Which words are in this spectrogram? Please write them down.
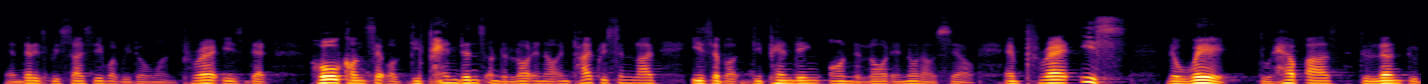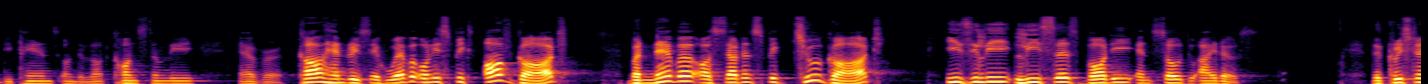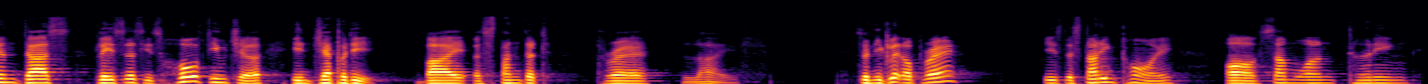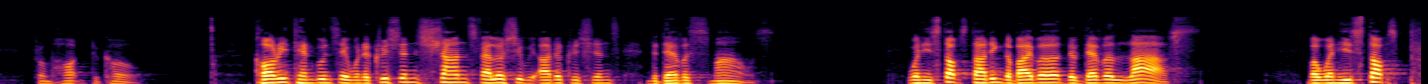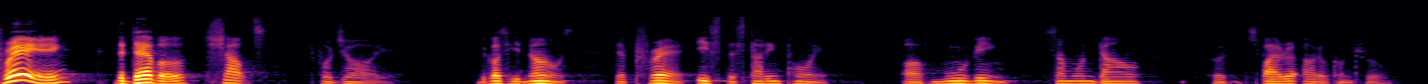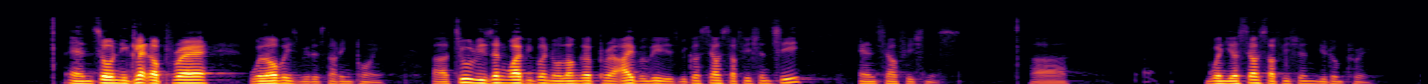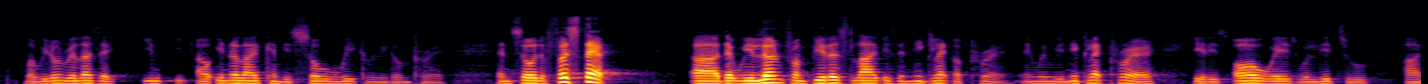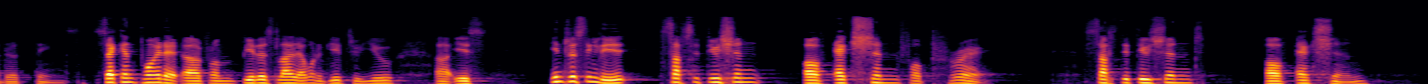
And that is precisely what we don't want. Prayer is that whole concept of dependence on the Lord. And our entire Christian life is about depending on the Lord and not ourselves. And prayer is the way to help us to learn to depend on the Lord constantly, ever. Carl Henry said, Whoever only speaks of God, but never or seldom speak to God, easily leases body and soul to idols. The Christian thus places his whole future in jeopardy by a stunted prayer life. So, neglect of prayer is the starting point of someone turning from hot to cold. Corrie ten said, When a Christian shuns fellowship with other Christians, the devil smiles. When he stops studying the Bible, the devil laughs. But when he stops praying, the devil shouts for joy because he knows that prayer is the starting point of moving someone down a spiral out of control. And so, neglect of prayer will always be the starting point. Uh, two reasons why people no longer pray, I believe, is because self sufficiency and selfishness. Uh, when you're self sufficient, you don't pray. But we don't realize that in, our inner life can be so weak when we don't pray. And so, the first step uh, that we learn from Peter's life is the neglect of prayer. And when we neglect prayer, it is always will lead to other things. Second point that uh, from Peter's life I want to give to you uh, is, interestingly, substitution of action for prayer. Substitution of action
